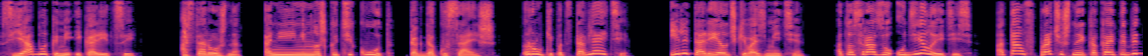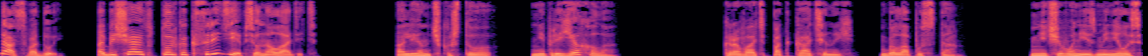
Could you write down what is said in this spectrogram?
с яблоками и корицей. Осторожно, они немножко текут, когда кусаешь. Руки подставляйте или тарелочки возьмите, а то сразу уделаетесь, а там в прачечной какая-то беда с водой. Обещают только к среде все наладить. А Леночка что, Не приехала? Кровать под Катиной была пуста. Ничего не изменилось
